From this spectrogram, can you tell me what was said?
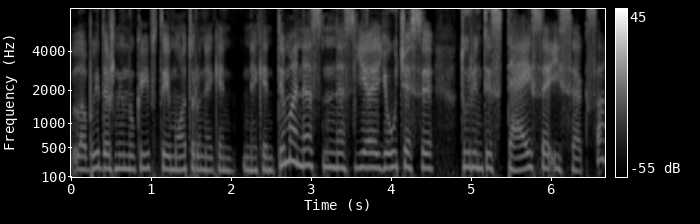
labai dažnai nukrypsta į moterų nekentimą, nes, nes jie jaučiasi turintys teisę į seksą.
